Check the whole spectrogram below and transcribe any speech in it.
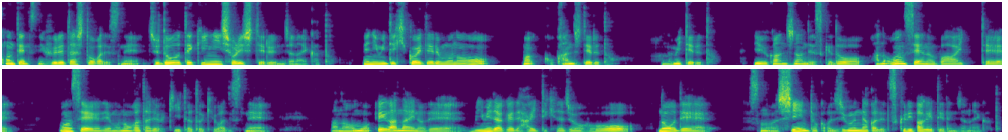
コンテンツに触れた人がですね、受動的に処理してるんじゃないかと。目に見て聞こえているものを、まあ、こう感じてると。あの見てるという感じなんですけど、あの、音声の場合って、音声で物語を聞いたときはですね、あの、もう絵がないので、耳だけで入ってきた情報を脳でそのシーンとかを自分の中で作り上げてるんじゃないかと。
